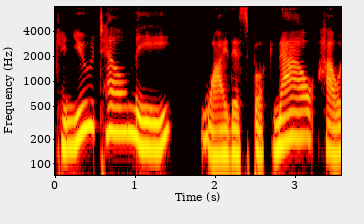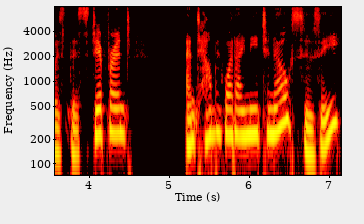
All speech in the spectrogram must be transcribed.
Can you tell me why this book now? How is this different? And tell me what I need to know, Suze.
